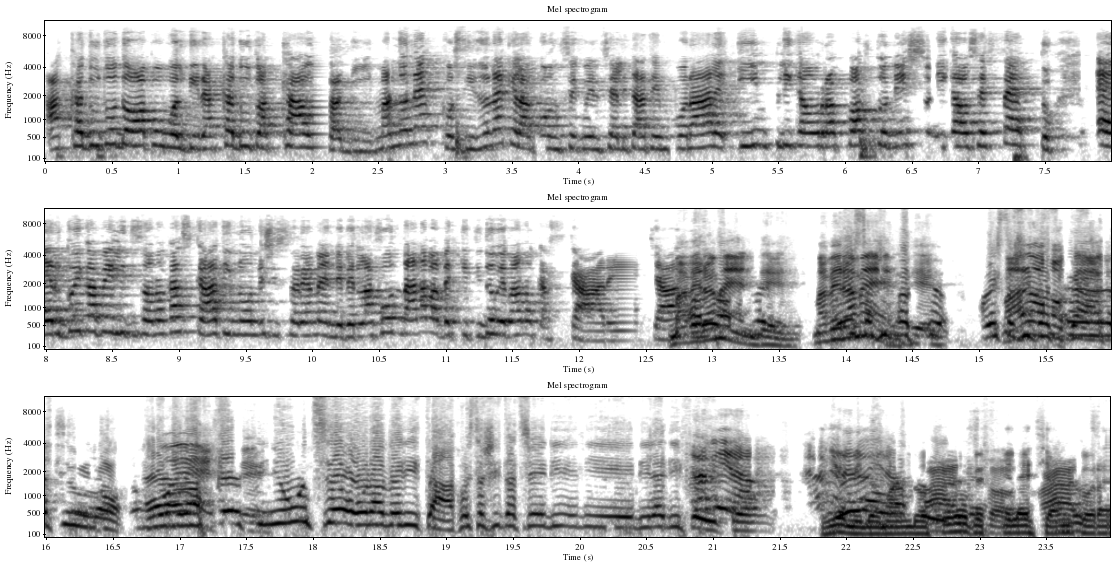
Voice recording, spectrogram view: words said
accaduto dopo vuol dire accaduto a causa di, ma non è così, non è che la conseguenzialità temporale implica un rapporto nesso di causa-effetto, ergo i capelli ti sono cascati non necessariamente per la fondana ma perché ti dovevano cascare. Chiaro? Ma veramente? Ma veramente? Questa Ma citazione no, latino è una fake news o una verità? Questa citazione di, di, di Lady Fake. Io mi domando solo perché lei sia ancora.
